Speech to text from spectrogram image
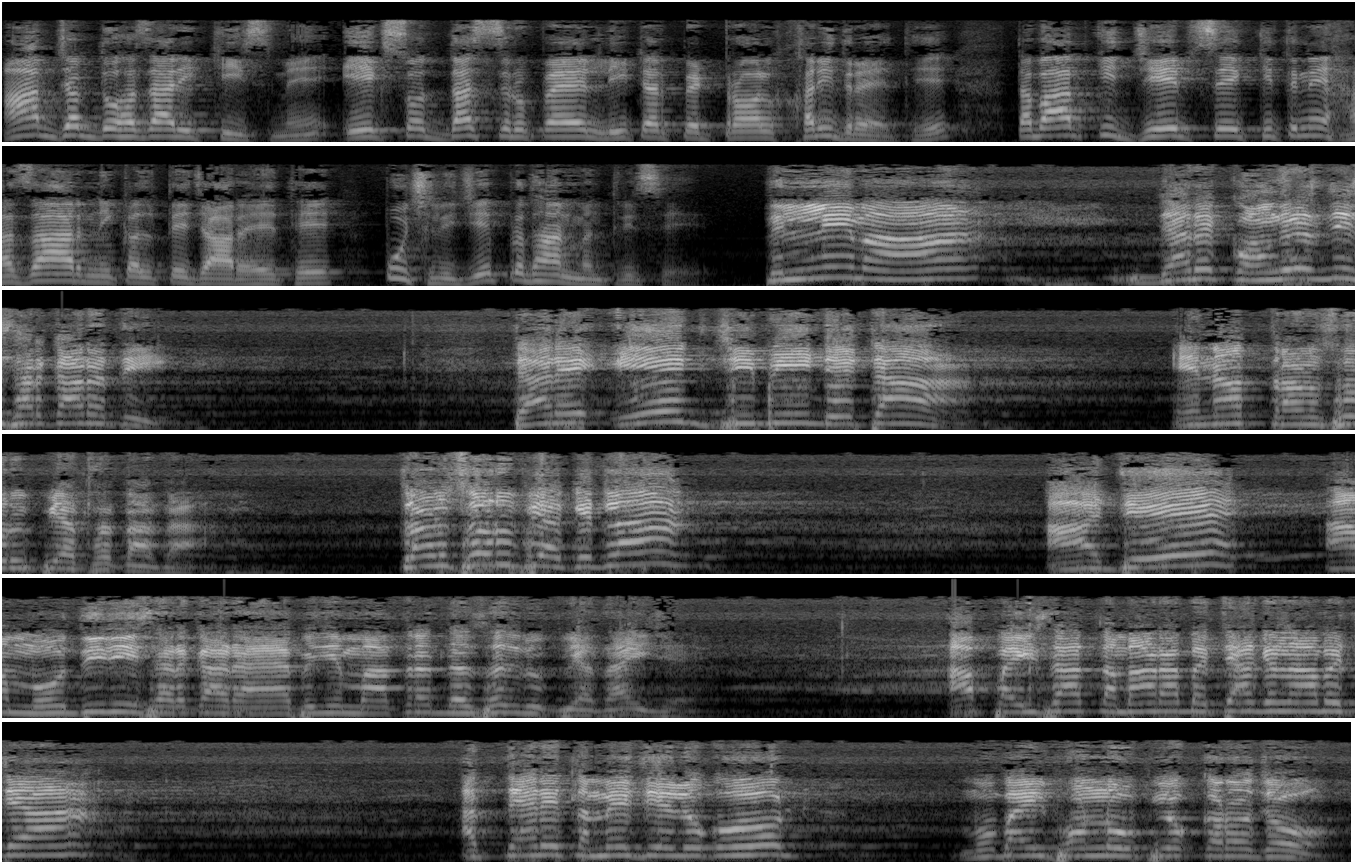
आप जब 2021 में 110 रुपए लीटर पेट्रोल खरीद रहे थे तब आपकी जेब से कितने हजार निकलते जा रहे थे पूछ लीजिए प्रधानमंत्री से દિલ્હીમાં જ્યારે કોંગ્રેસની સરકાર હતી ત્યારે એક જીબી ડેટા એના ત્રણસો રૂપિયા થતા હતા ત્રણસો રૂપિયા કેટલા આજે આ મોદીની સરકાર આવ્યા પછી માત્ર દસ જ રૂપિયા થાય છે. આ પૈસા તમારા બચ્યા કે ના બચ્યા? અત્યારે તમે જે લોકો મોબાઈલ ફોનનો ઉપયોગ કરો છો,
